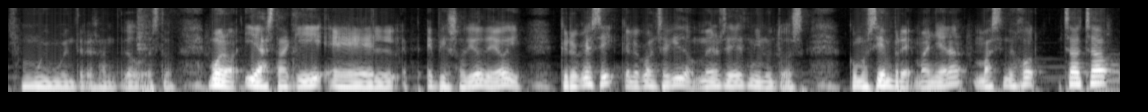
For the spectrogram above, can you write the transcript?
Es muy, muy interesante todo esto. Bueno, y hasta aquí el episodio de hoy. Creo que sí, que lo he conseguido. Menos de 10 minutos. Como siempre, mañana más y mejor. Chao, chao.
